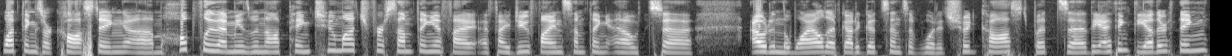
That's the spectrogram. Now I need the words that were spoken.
what things are costing. Um, hopefully, that means we're not paying too much for something. If I if I do find something out uh, out in the wild, I've got a good sense of what it should cost. But uh, the, I think the other thing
